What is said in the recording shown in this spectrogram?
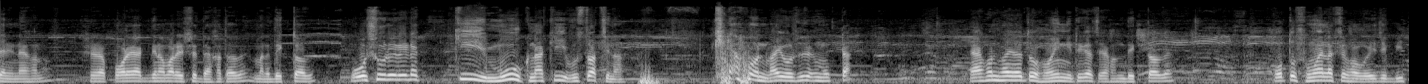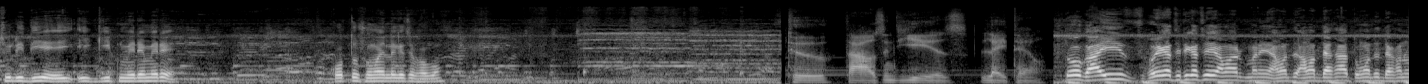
জানি না এখনও। সেটা পরে একদিন আবার এসে দেখাতে হবে মানে দেখতে হবে। অসুরের এটা কি মুখ না কি বুঝতে পারছি না। কেমন ভাই অসুরের মুখটা? এখন ভাই হয়তো হয়নি, ঠিক আছে, এখন দেখতে হবে। কত সময় লাগছে ভাবো, এই যে বিচুলি দিয়ে এই এই গিট মেরে মেরে। কত সময় লেগেছে ভাবো। 2,000 years later. তো গাইজ হয়ে গেছে ঠিক আছে? আমার মানে আমাদের আমার দেখা তোমাদের দেখানো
